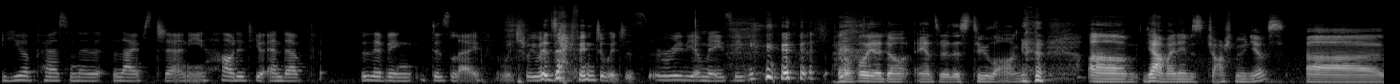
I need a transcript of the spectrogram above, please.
your personal life's journey? How did you end up living this life, which we will dive into, which is really amazing. Hopefully, I don't answer this too long. um, yeah, my name is Josh Munoz. Uh,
